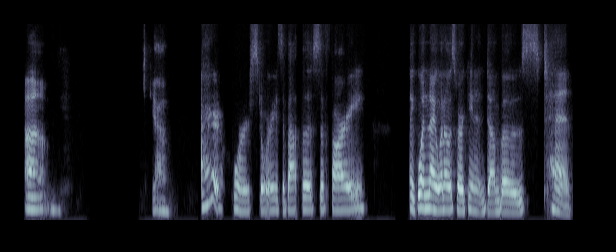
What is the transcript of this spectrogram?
Um yeah. I heard horror stories about the safari. Like one night when I was working at Dumbo's tent,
